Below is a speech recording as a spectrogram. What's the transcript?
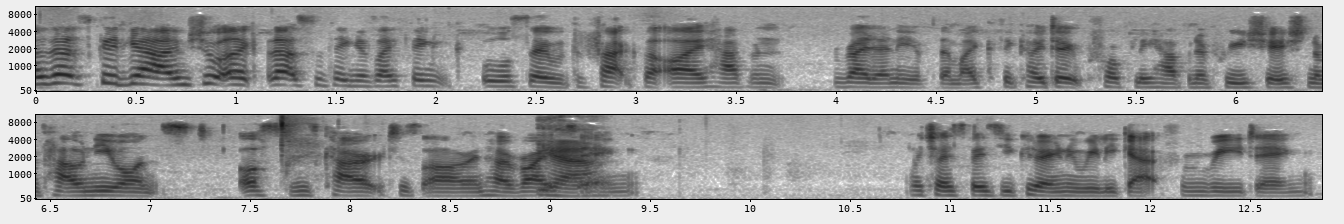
Oh, that's good. Yeah, I'm sure. Like that's the thing is, I think also the fact that I haven't read any of them, I think I don't properly have an appreciation of how nuanced Austen's characters are in her writing, which I suppose you could only really get from reading.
